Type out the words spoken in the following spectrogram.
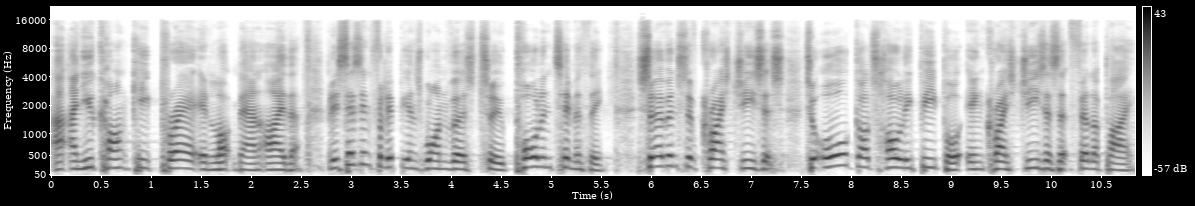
And you can't keep prayer in lockdown either. But it says in Philippians 1, verse 2 Paul and Timothy, servants of Christ Jesus, to all God's holy people in Christ Jesus at Philippi,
